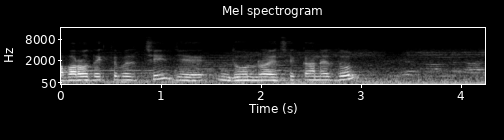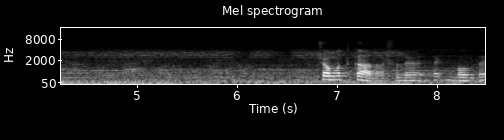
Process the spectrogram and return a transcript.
আবারও দেখতে পাচ্ছি যে দুল রয়েছে, কানের দুল। চমৎকার আসলে বলতে।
